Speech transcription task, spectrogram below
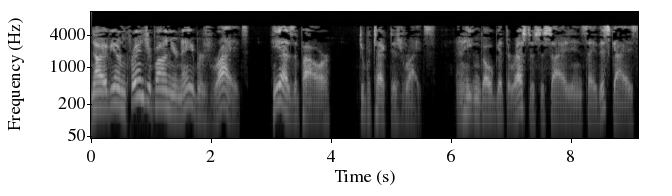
Now if you infringe upon your neighbor's rights, he has the power to protect his rights. And he can go get the rest of society and say, this guy's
